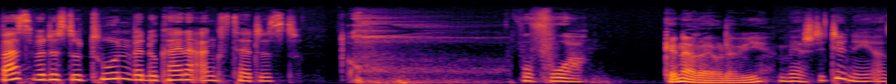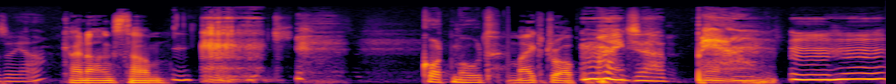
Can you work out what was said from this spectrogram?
Was würdest du tun, wenn du keine Angst hättest? Wovor? Generell, oder wie? Mehr steht dir nie, also ja. Keine Angst haben. God-Mode. Mic drop. Mein Job. Bam. Mhm.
